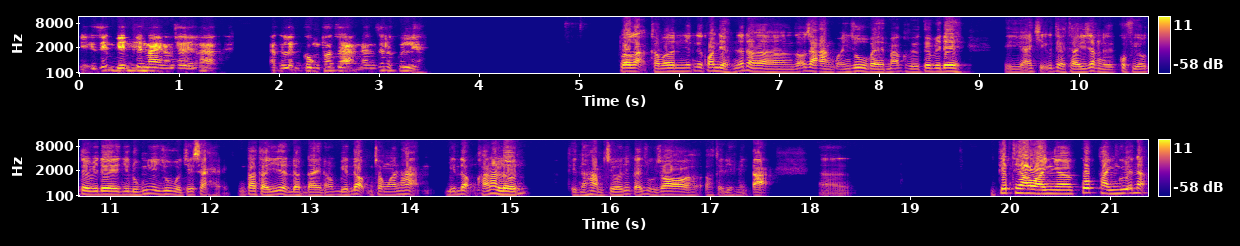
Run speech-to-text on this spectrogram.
cái diễn biến phiên nay nó cho thấy là, là cái lượng cung thoát ra đang rất là quyết liệt Vâng ạ, cảm ơn những cái quan điểm rất là rõ ràng của anh Du về mã cổ phiếu TVD. Thì anh chị có thể thấy rằng cái cổ phiếu TVD như đúng như anh Du vừa chia sẻ, chúng ta thấy là đợt này nó biến động trong ngắn hạn, biến động khá là lớn thì nó hàm chứa những cái rủi ro ở thời điểm hiện tại. À, tiếp theo anh à, Quốc Thanh Nguyễn ạ,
